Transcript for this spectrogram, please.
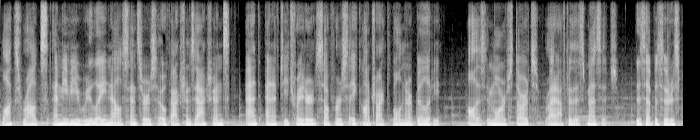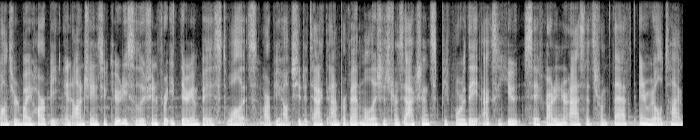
bloXroute's MEV Relay now censors OFAC transactions, and NFT Trader suffers a contract vulnerability. All this and more starts right after this message. This episode is sponsored by Harpie, an on chain security solution for Ethereum based wallets. Harpie helps you detect and prevent malicious transactions before they execute, safeguarding your assets from theft in real time.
